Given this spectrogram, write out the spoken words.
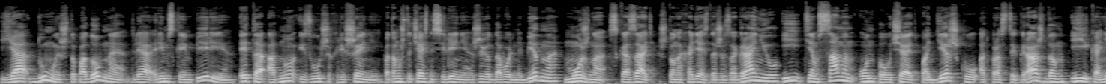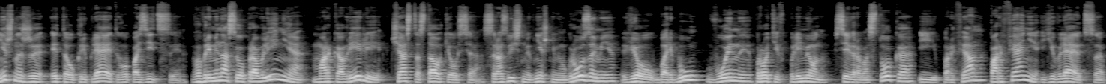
Я думаю, что подобное для Римской империи это одно из лучших решений, потому что часть населения живет довольно бедно, можно сказать, что находясь даже за гранью, и тем самым он получает поддержку от простых граждан, и, конечно же, это укрепляет его позиции. Во времена своего правления Марк Аврелий часто сталкивался с различными внешними угрозами, вел борьбу, войны против племен Северо-Востока и парфян. Парфяне являются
